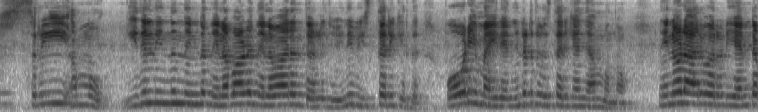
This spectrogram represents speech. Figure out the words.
ശ്രീ അമ്മു ഇതിൽ നിന്നും നിന്റെ നിലപാട് നിലവാരം തെളിഞ്ഞു ഇനി വിസ്തരിക്കരുത്. പോടി മൈരെ നിന്റെ അടുത്ത് വിസ്തരിക്കാൻ ഞാൻ വന്നോ? നിന്നോട് ആരും പറഞ്ഞു എന്റെ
